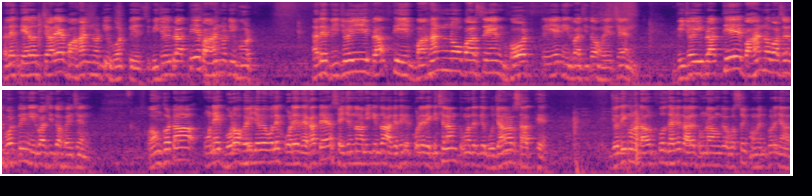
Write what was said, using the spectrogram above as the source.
তাহলে তেরো, চারে বাহান্নটি ভোট পেয়েছে। বিজয়ী প্রার্থী, বাহান্নটি ভোট। তাহলে বিজয়ী প্রার্থী বাহান্ন পার্সেন্ট ভোট পেয়ে নির্বাচিত হয়েছেন। বিজয়ী প্রার্থী বাহান্ন পার্সেন্ট ভোট পেয়ে নির্বাচিত হয়েছেন। অঙ্কটা অনেক বড় হয়ে যাবে বলে করে দেখাতে, সেই জন্য আমি কিন্তু আগে থেকে করে রেখেছিলাম তোমাদেরকে বোঝানোর সাথে যদি কোনো ডাউটফুল থাকে তাহলে তোমরা আমাকে অবশ্যই কমেন্ট করে জানাতে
